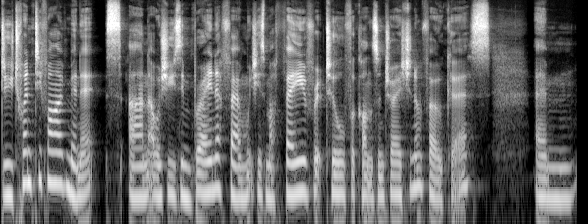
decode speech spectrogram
do 25 minutes. And I was using Brain FM, which is my favourite tool for concentration and focus. Um,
